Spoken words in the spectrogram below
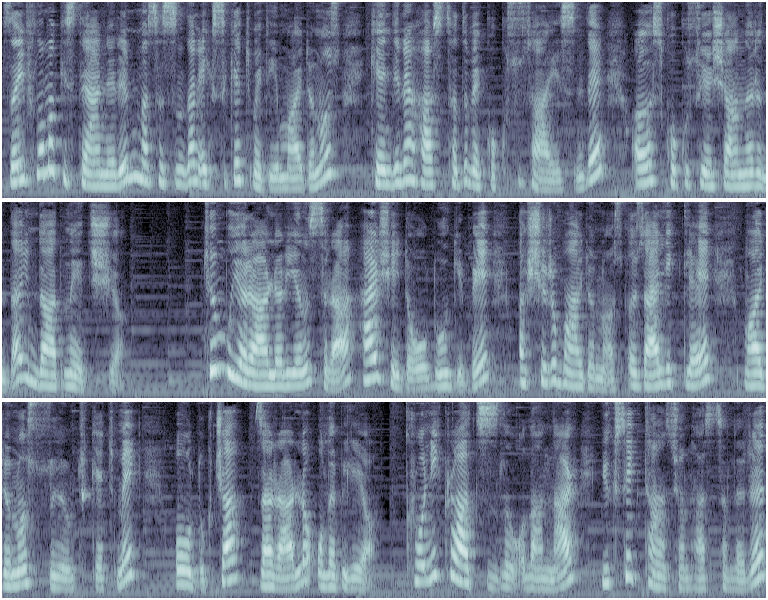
Zayıflamak isteyenlerin masasından eksik etmediği maydanoz kendine has tadı ve kokusu sayesinde ağız kokusu yaşayanların da imdadına yetişiyor. Tüm bu yararları yanı sıra her şeyde olduğu gibi aşırı maydanoz, özellikle maydanoz suyunu tüketmek oldukça zararlı olabiliyor. Kronik rahatsızlığı olanlar, yüksek tansiyon hastaları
